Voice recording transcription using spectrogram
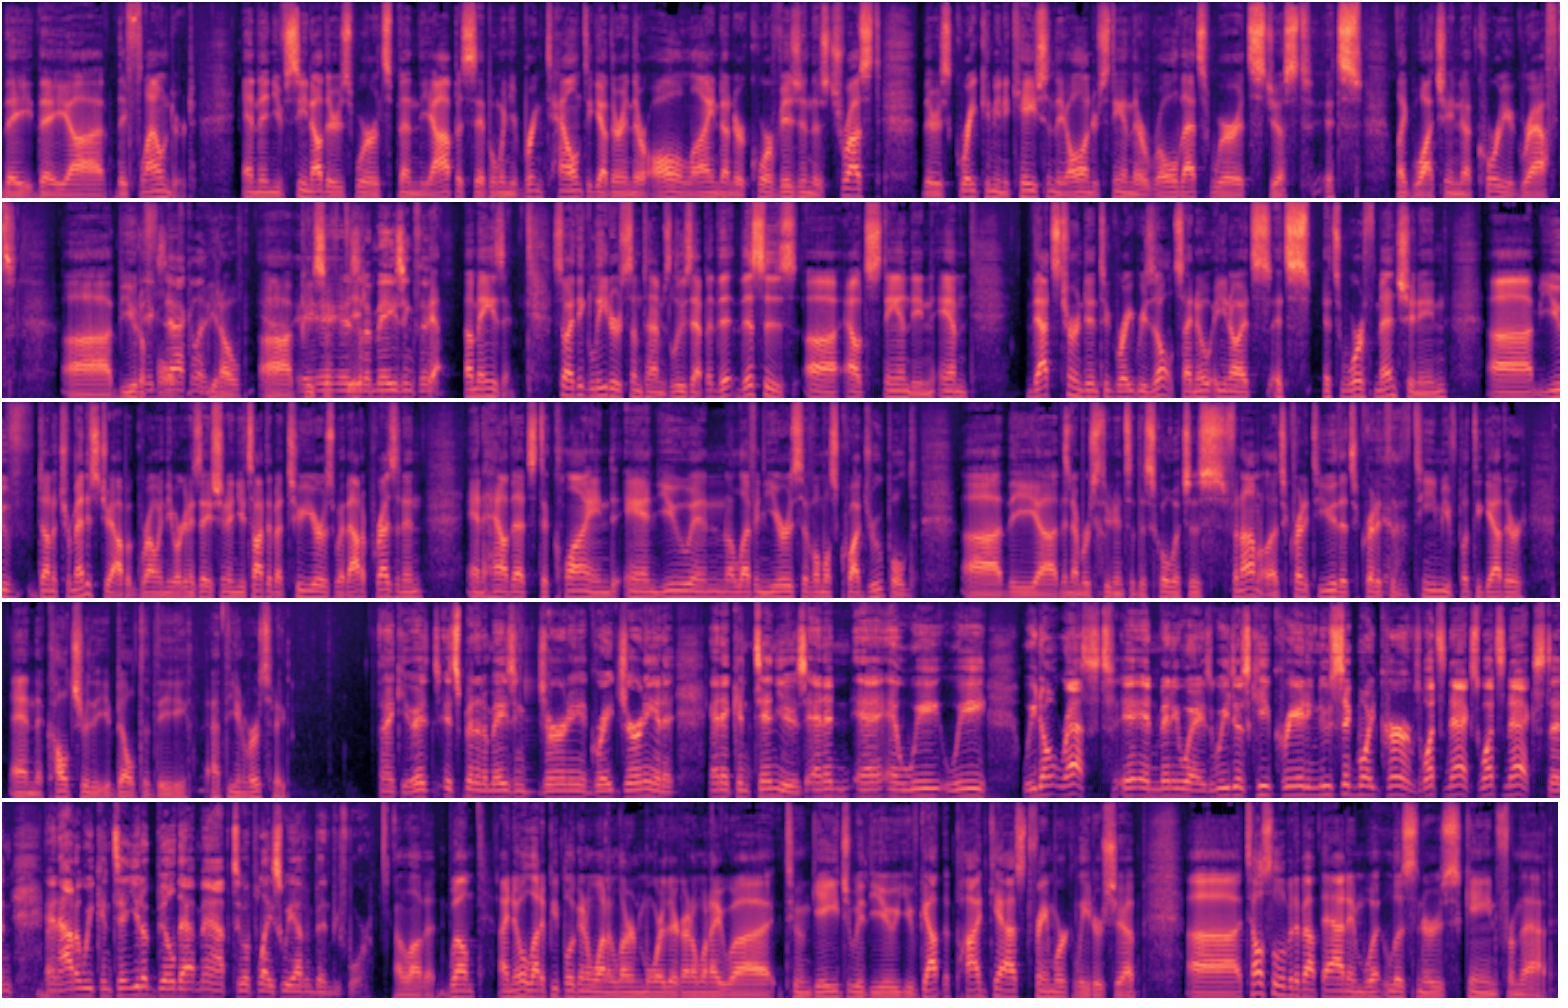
they they uh, they floundered. And then you've seen others where it's been the opposite. But when you bring talent together and they're all aligned under core vision, there's trust, there's great communication, they all understand their role. That's where it's just, it's like watching a choreographed, uh, beautiful, exactly. you know, uh, piece it, of. It is an amazing thing. Yeah, amazing. So I think leaders sometimes lose that, but th- this is uh, outstanding. And that's turned into great results. I know you know it's it's it's worth mentioning. Uh, you've done a tremendous job of growing the organization, and you talked about two years without a president and how that's declined. And you, in eleven years, have almost quadrupled uh, the uh, the number of students at the school, which is phenomenal. That's a credit to you. That's a credit yeah. to the team you've put together and the culture that you built at the at the university. Thank you. It's it's been an amazing journey, a great journey, and it and it continues. And in, and we we we don't rest in many ways. We just keep creating new sigmoid curves. What's next? What's next? And and how do we continue to build that map to a place we haven't been before? I love it. Well, I know a lot of people are going to want to learn more. They're going to want to uh, to engage with you. You've got the podcast framework leadership. Uh, tell us a little bit about that and what listeners gain from that.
